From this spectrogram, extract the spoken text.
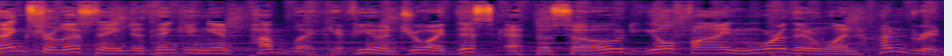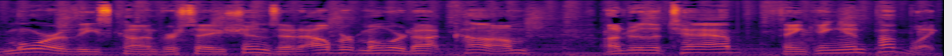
Thanks for listening to Thinking in Public. If you enjoyed this episode, you'll find more than 100 more of these conversations at albertmohler.com under the tab Thinking in Public.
